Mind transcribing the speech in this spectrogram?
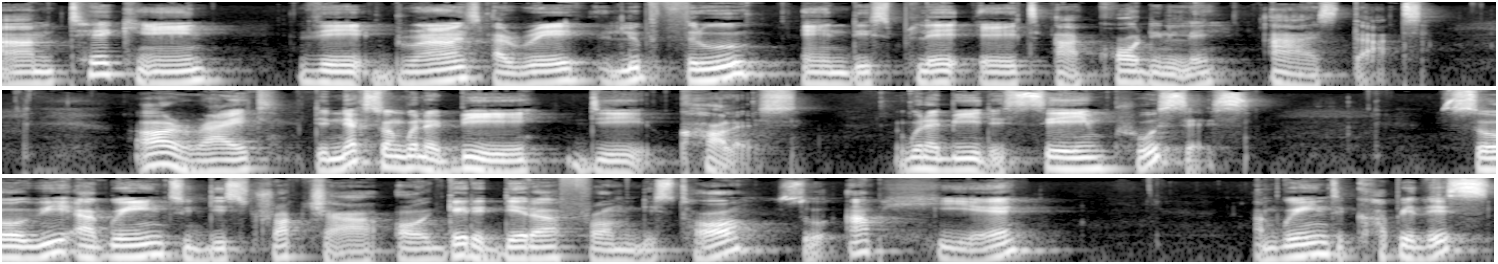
I'm taking the brands array loop through and display it accordingly as that. All right, the next one going to be the colors. Going to be the same process. So we are going to destructure or get the data from the store. So up here, I'm going to copy this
